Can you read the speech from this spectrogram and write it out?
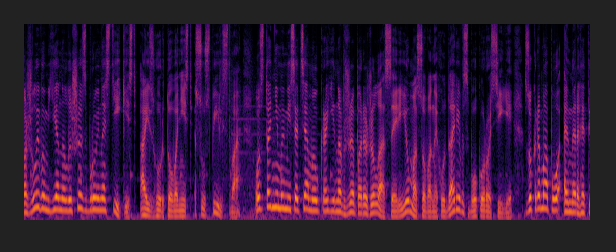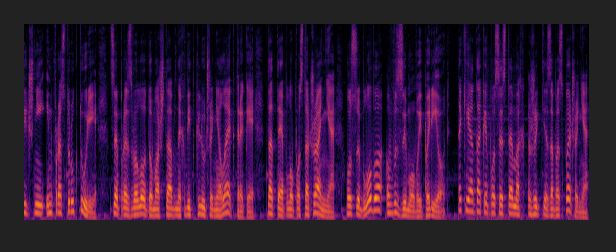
важливим є не лише збройна стійкість, а й згуртованість суспільства. Останніми місяцями Україна вже пережила серію масованих ударів з боку Росії, зокрема по енергетичній інфраструктурі. Це призвело до масштабних відключень електрики та теплопостачання, особливо в зимовий період. Такі атаки по системах життєзабезпечення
